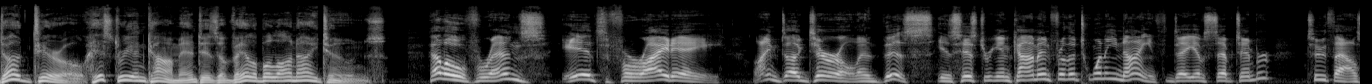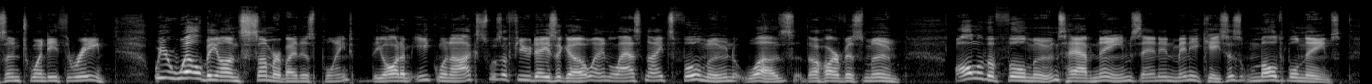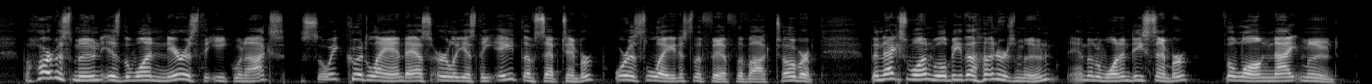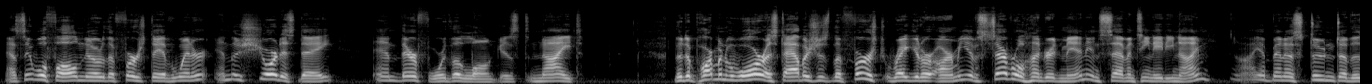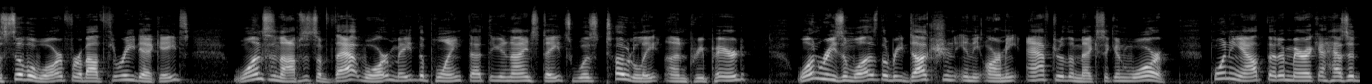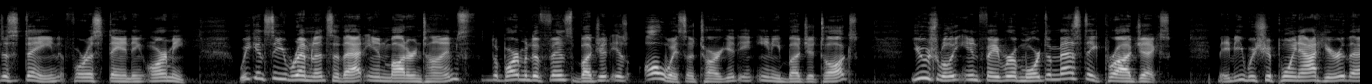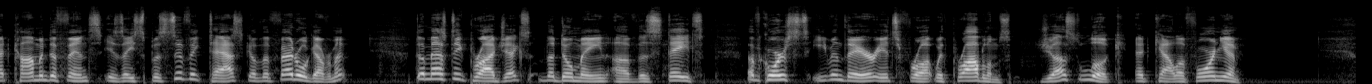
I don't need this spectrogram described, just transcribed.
Doug Tyrrell History and Comment is available on iTunes. Hello, friends. It's Friday. I'm Doug Tyrrell, and this is History and Comment for the 29th day of September, 2023. We are well beyond summer by this point. The autumn equinox was a few days ago, and last night's full moon was the harvest moon. All of the full moons have names, and in many cases, multiple names. The harvest moon is the one nearest the equinox, so it could land as early as the 8th of September or as late as the 5th of October. The next one will be the hunter's moon, and the one in December, the long night moon as it will fall near the first day of winter and the shortest day, and therefore the longest night. The Department of War establishes the first regular army of several hundred men in 1789. I have been a student of the Civil War for about three decades. One synopsis of that war made the point that the United States was totally unprepared. One reason was the reduction in the army after the Mexican War, pointing out that America has a disdain for a standing army. We can see remnants of that in modern times. The Department of Defense budget is always a target in any budget talks, usually in favor of more domestic projects. Maybe we should point out here that common defense is a specific task of the federal government, domestic projects, the domain of the states. Of course, even there, it's fraught with problems. Just look at California.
